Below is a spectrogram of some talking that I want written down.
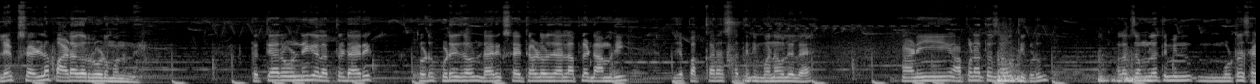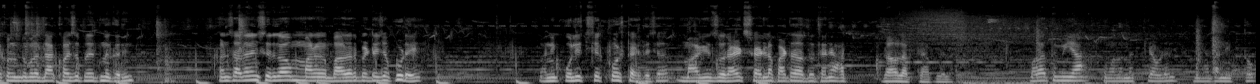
लेफ्ट साईडला पाडागर रोड म्हणून आहे. तर त्या रोडने गेलात तर डायरेक्ट थोडं पुढे जाऊन डायरेक्ट सायताडवर जायला आपलं डांबरी जे पक्का रस्ता त्यांनी बनवलेला आहे. आणि आपण आता जाऊ तिकडून. मला जमलं तर मी मोटरसायकलून तुम्हाला दाखवायचा प्रयत्न करीन. कारण साधारण शिरगाव मार बाजारपेठेच्या पुढे आणि पोलीस चेकपोस्ट आहे. त्याच्यामागे जो राईट साईडला फाटा जातो त्याने हात जावं लागतं आपल्याला. मला तुम्ही या. तुम्हाला नक्की आवडेल. मी आता निघतो.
